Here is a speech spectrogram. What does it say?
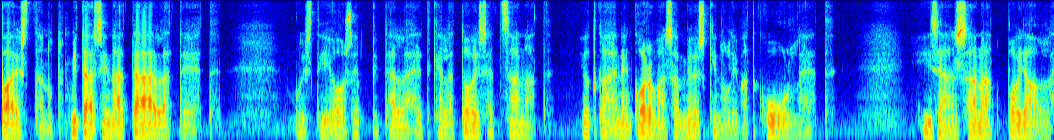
paistanut. Mitä sinä täällä teet? Muisti Jooseppi tällä hetkellä toiset sanat, jotka hänen korvansa myöskin olivat kuulleet. Isän sanat pojalle,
